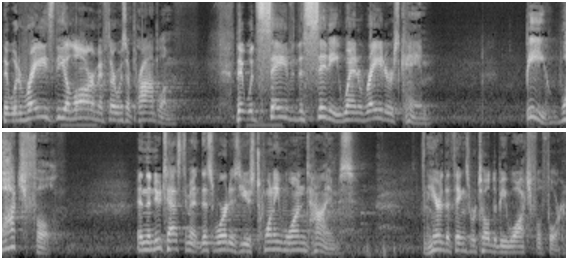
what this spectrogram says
that would raise the alarm if there was a problem, that would save the city when raiders came. Be watchful. In the New Testament, this word is used 21 times. And here are the things we're told to be watchful for.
